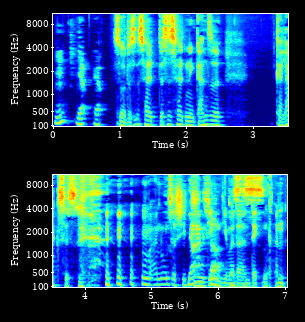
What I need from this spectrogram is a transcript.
Hm? Ja, ja. So, das ist halt, das ist halt eine ganze Galaxis an unterschiedlichen ja, Dingen, die man da entdecken kann.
